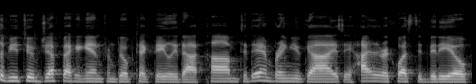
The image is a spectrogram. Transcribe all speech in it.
up YouTube? Jeff back again from DopeTechDaily.com. Today I'm bringing you guys a highly requested video.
